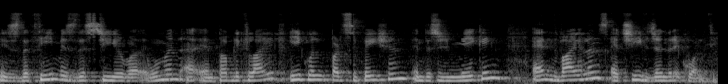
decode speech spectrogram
is the theme is this year women uh, in public life equal participation in decision making and violence achieve gender equality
